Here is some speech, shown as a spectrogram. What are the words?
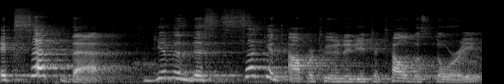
Except that, given this second opportunity to tell the story,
